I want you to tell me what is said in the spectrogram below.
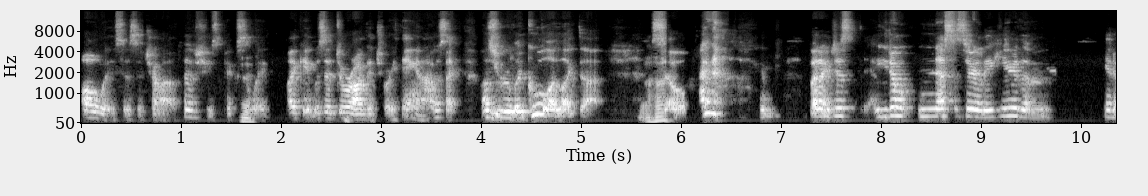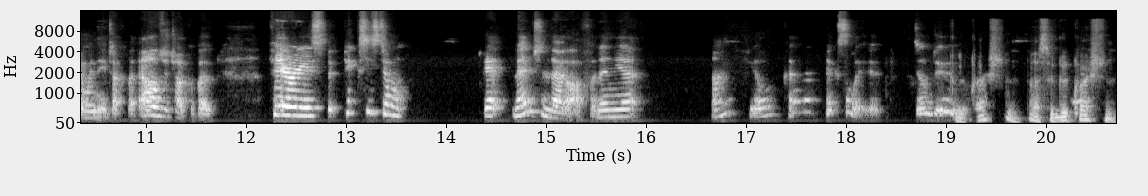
always as a child. Oh, she's pixelated, yeah. like it was a derogatory thing, and I was like, "That's really cool. I like that." Uh-huh. So, I, but I just you don't necessarily hear them, you know, when they talk about elves, you talk about fairies, but pixies don't get mentioned that often, and yet I feel kind of pixelated. Still do. Good question. That's a good yeah. question.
